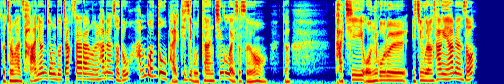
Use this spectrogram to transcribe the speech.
저처럼 한 4년 정도 짝사랑을 하면서도 한 번도 밝히지 못한 친구가 있었어요. 그러니까 같이 원고를 이 친구랑 상의하면서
